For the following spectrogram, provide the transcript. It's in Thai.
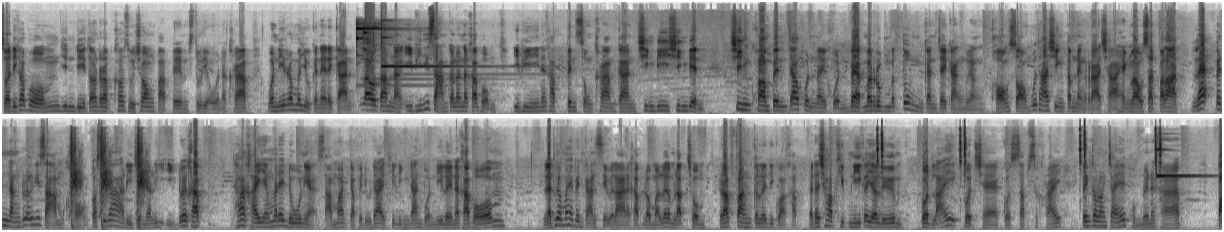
สวัสดีครับผมยินดีต้อนรับเข้าสู่ช่องป่าเปรมสตูดิโอนะครับวันนี้เรามาอยู่กันในรายการเล่าตามหนัง EP ที่ 3 กันแล้วนะครับผม EP นี้นะครับเป็นสงครามการชิงดีชิงเด่น ชิงความเป็นเจ้าคนในคนแบบมารุมมาตุ้มกันใจกลางเมือง ของ2ผู้ท้าชิงตำแหน่งราชาแห่งเหล่าสัตว์ประหลาด และเป็นหนังเรื่องที่ 3 ของ Godzilla Legendary อีกด้วยครับ ถ้าใครยังไม่ได้ดูเนี่ยสามารถกลับไปดูได้ที่ลิงก์ด้านบนนี้เลยนะครับผม และเพื่อไม่ให้เป็นการเสียเวลานะครับ เรามาเริ่มรับชมรับฟังกันเลยดีกว่าครับ และถ้าชอบคลิปนี้ก็อย่าลืม กดไลค์ กดแชร์ กด Subscribe เป็นกำลังใจให้ผมด้วยนะครับ ไป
